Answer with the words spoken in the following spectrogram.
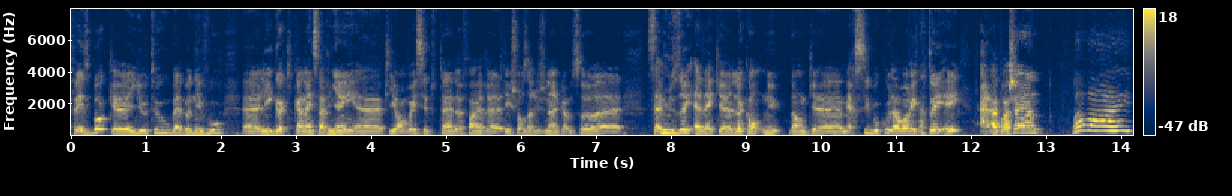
Facebook, euh, YouTube, abonnez-vous. Euh, les gars qui connaissent rien, euh, puis on va essayer tout le temps de faire des choses originales comme ça. S'amuser avec euh, le contenu. Donc, euh, merci beaucoup d'avoir écouté et à la prochaine! Bye bye!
